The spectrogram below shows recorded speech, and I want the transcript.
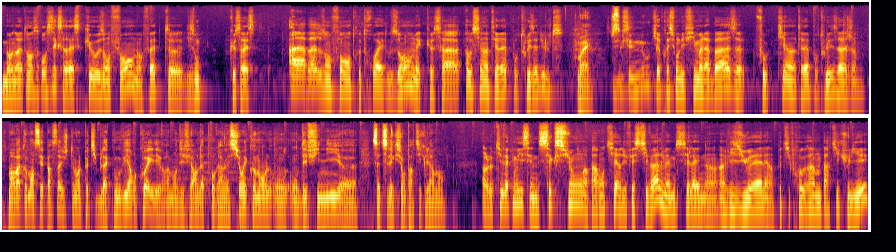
Mais on aurait tendance à penser que ça s'adresse que aux enfants, mais en fait, euh, disons que ça reste à la base aux enfants entre 3 et 12 ans, mais que ça a aussi un intérêt pour tous les adultes. Ouais. C'est nous qui apprécions les films à la base, faut qu'il y ait un intérêt pour tous les âges. Bon, on va commencer par ça justement, le Petit Black Movie. En quoi il est vraiment différent de la programmation et comment on, on définit euh, cette sélection particulièrement? Alors le petit Black Movie, c'est une section à part entière du festival, même si elle a une- un visuel et un petit programme particulier.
